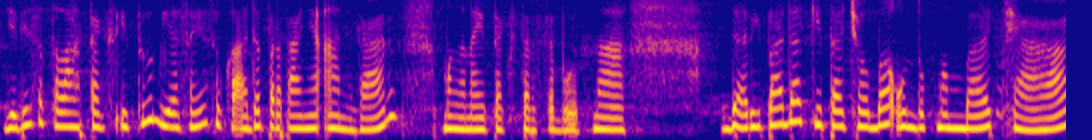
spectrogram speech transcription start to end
Jadi setelah teks itu biasanya suka ada pertanyaan kan mengenai teks tersebut. Nah, daripada kita coba untuk membaca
